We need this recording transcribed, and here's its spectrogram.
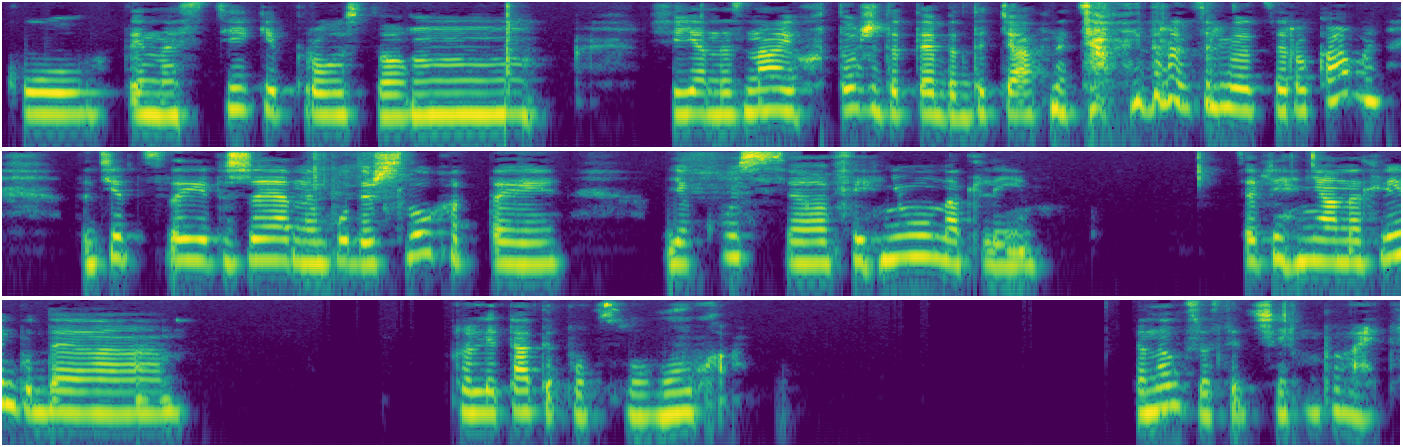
кул, ти настільки просто що я не знаю, хто ж до тебе дотягнеться і транслюється руками, тоді ти вже не будеш слухати якусь е, фігню на тлі. Ця фігня на тлі буде пролітати повз вуха. До нових зустрічей. Бувайте!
